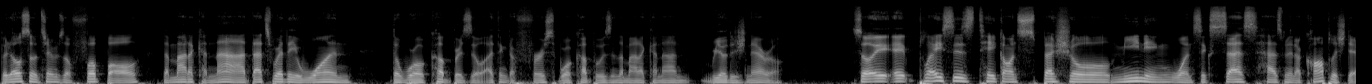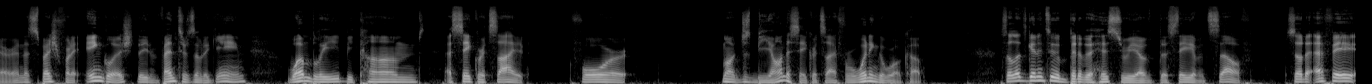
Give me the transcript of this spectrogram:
But also in terms of football, the Maracanã, that's where they won the World Cup Brazil. I think the first World Cup was in the Maracanã Rio de Janeiro. So it, it, places take on special meaning when success has been accomplished there. And especially for the English, the inventors of the game, Wembley becomes a sacred site for, well, just beyond a sacred site for winning the World Cup. So let's get into a bit of the history of the stadium itself. So the FA,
